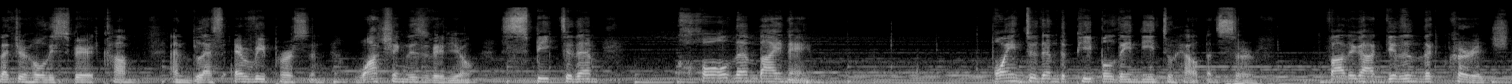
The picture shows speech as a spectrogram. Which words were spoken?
let your Holy Spirit come and bless every person watching this video. Speak to them, call them by name, point to them the people they need to help and serve. Father God, give them the courage,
